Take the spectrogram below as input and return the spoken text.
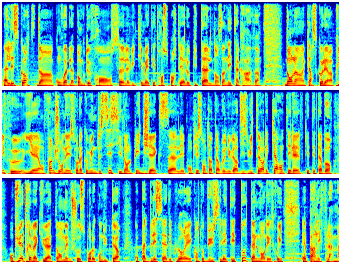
à l'escorte d'un convoi de la Banque de France. La victime a été transportée à l'hôpital dans un état grave. Dans l'un, car scolaire a pris feu hier en fin de journée sur la commune de Cessy dans le pays de Gex. Les pompiers sont intervenus vers 18h. Les 40 élèves qui étaient à bord ont pu être évacués à temps. Même chose pour le conducteur. Pas de blessés à déplorer Quant au bus, il a été totalement détruit par les flammes.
